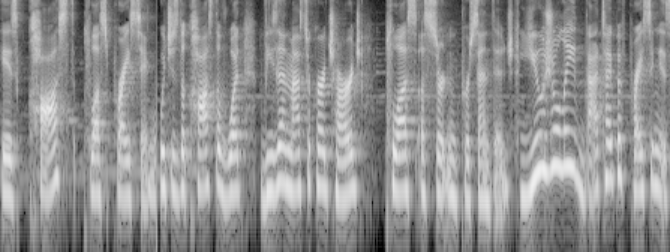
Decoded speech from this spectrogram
is cost plus pricing, which is the cost of what Visa and MasterCard charge plus a certain percentage. Usually, that type of pricing is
